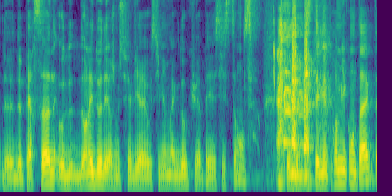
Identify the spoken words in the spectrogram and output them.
de, de personnes. Ou de- Dans les deux, d'ailleurs, je me suis fait virer aussi bien McDo qu'UAP Assistance. C'était mes, premiers contacts.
